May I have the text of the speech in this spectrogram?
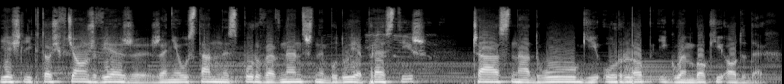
Jeśli ktoś wciąż wierzy, że nieustanny spór wewnętrzny buduje prestiż, czas na długi urlop i głęboki oddech.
